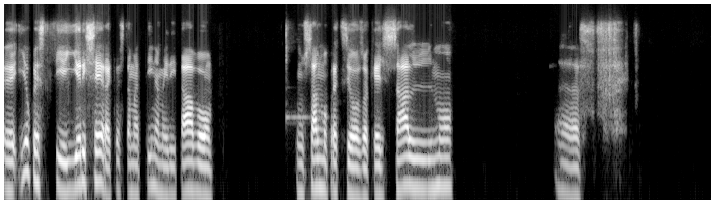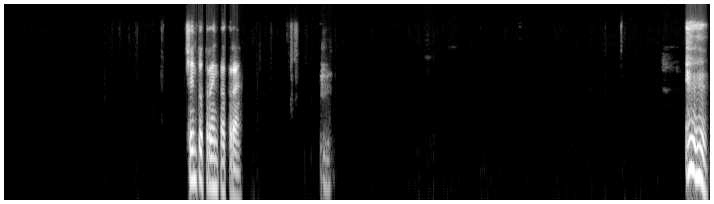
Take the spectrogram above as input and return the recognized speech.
Eh, io questi, ieri sera e questa mattina meditavo un salmo prezioso che è il salmo eh, 133.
